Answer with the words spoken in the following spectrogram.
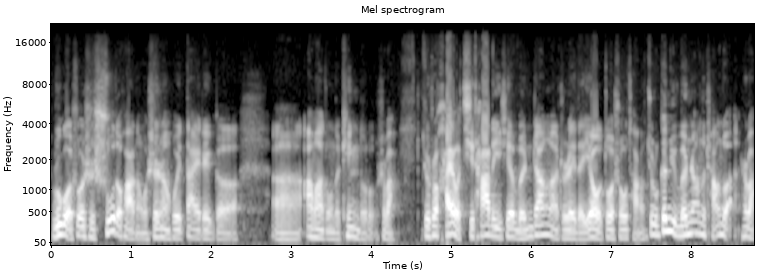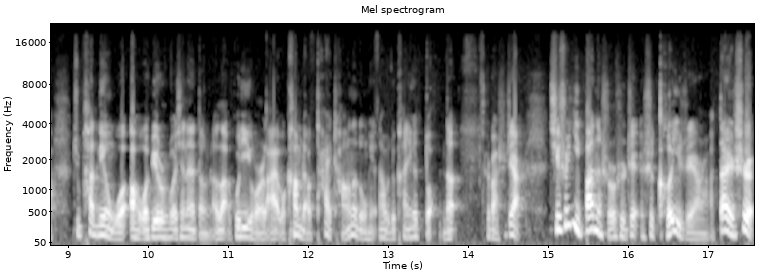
如果说是书的话呢，我身上会带这个呃 Amazon 的 Kindle 是吧？就是说还有其他的一些文章啊之类的也有做收藏，就是根据文章的长短是吧？去判定我哦，我比如说我现在等人了，估计一会儿来，我看不了太长的东西，那我就看一个短的，是吧？是这样。其实一般的时候是这是可以这样啊，但是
